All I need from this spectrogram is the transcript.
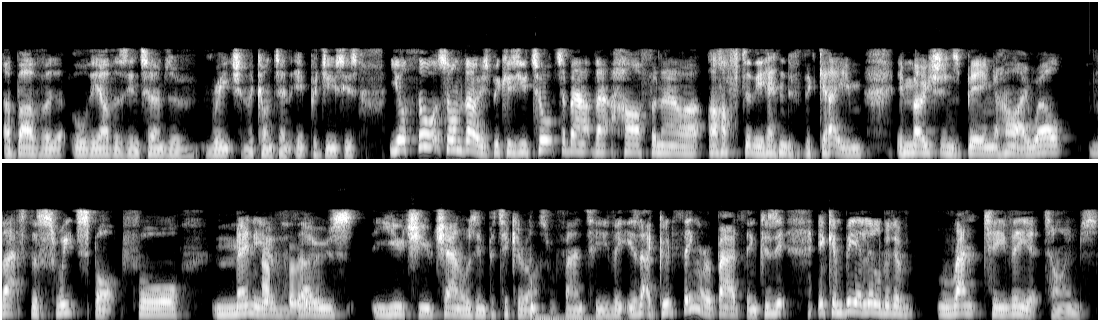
above all the others in terms of reach and the content it produces. Your thoughts on those? Because you talked about that half an hour after the end of the game, emotions being high. Well, that's the sweet spot for many Absolutely. of those YouTube channels, in particular Arsenal Fan TV. Is that a good thing or a bad thing? Because it, it can be a little bit of rant TV at times.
